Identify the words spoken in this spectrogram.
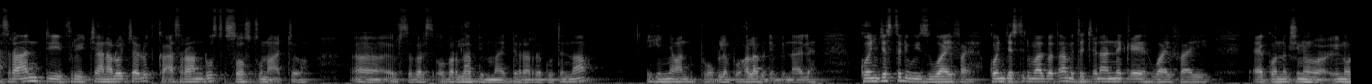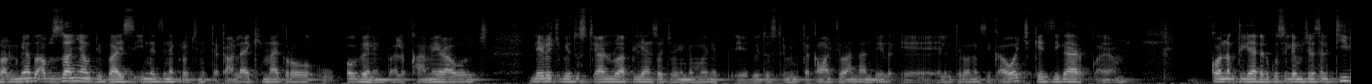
11 free channel ኦች አሉት። ከ11 ውስጥ ሶስቱ ናቸው እርስ በርስ overlap የማይደራረጉትና ይሄኛው አንዱ problem በኋላ በደንብ እናያለን። congested with WiFi congested ማለት በጣም የተጨናነቀ WiFi connection ይኖራል። ምክንያቱም አብዛኛው device እነዚህ ነገሮችን ይጠቀማል። like microwave oven የሚባሉ ካሜራዎች፣ ሌሎች ቤት ውስጥ ያሉ appliance ኦች ወይም ደግሞ ቤት ውስጥ የምንጠቀማቸው አንዳንድ ኤሌክትሮኒክስ እቃዎች ከዚህ ጋር connect ሊያደርጉ ስለሚችል ስለ ቲቪ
